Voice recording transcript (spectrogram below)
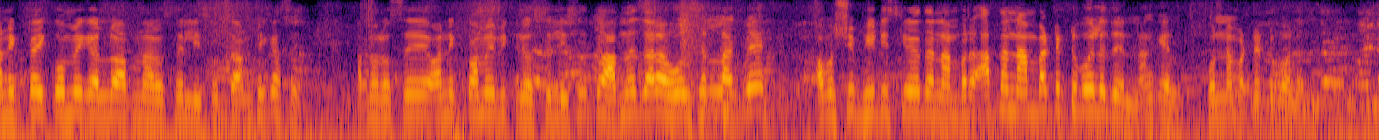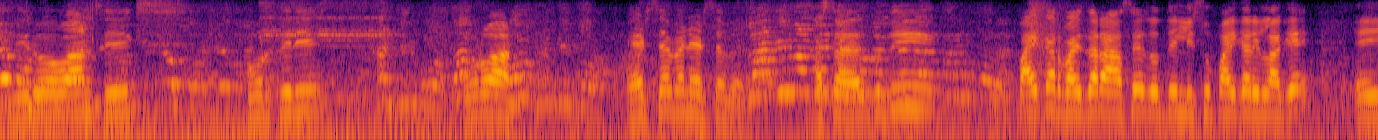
অনেকটাই কমে গেল আপনার হচ্ছে লিচুর দাম ঠিক আছে? আপনার হচ্ছে অনেক কমে বিক্রি হচ্ছে লিচু তো আপনার যারা হোলসেল লাগবে অবশ্যই ভিড স্ক্রিনে দেন নাম্বার। আপনার নাম্বারটা একটু বলে দেন আঙ্কেল। ফোন নাম্বারটা একটু বলেন। Zero one six four three four one eight seven eight seven. আচ্ছা যদি পাইকার ভাই যারা আছে যদি লিচু পাইকারি লাগে এই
